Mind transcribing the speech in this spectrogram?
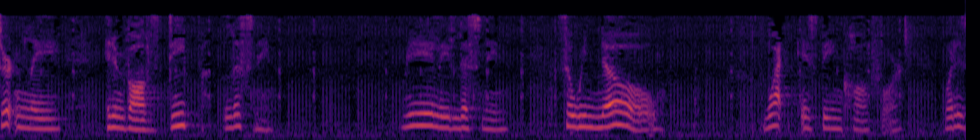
Certainly, it involves deep listening, really listening, so we know what is being called for, what is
